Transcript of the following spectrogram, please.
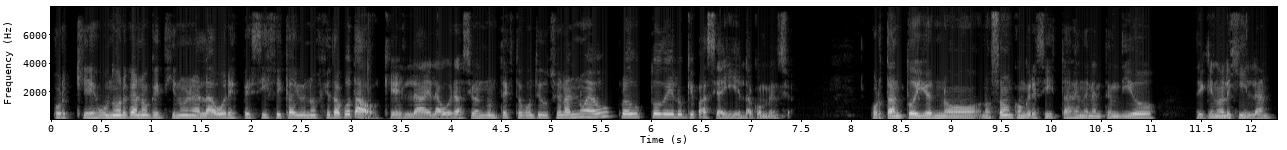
porque es un órgano que tiene una labor específica y un objeto acotado, que es la elaboración de un texto constitucional nuevo, producto de lo que pase ahí en la Convención. Por tanto, ellos no, son congresistas en el entendido de que no legislan,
